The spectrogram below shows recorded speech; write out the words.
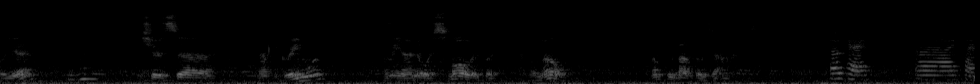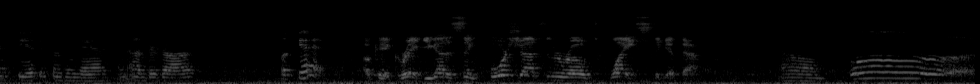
Oh, yeah? Mm-hmm. You sure it's, uh, not the green one? I mean, I know it's smaller, but I don't know. Something about those eyes. Okay. Uh, I kind of see it. There's something there. An underdog. Let's get it. Okay, great. You got to sink four shots in a row twice to get that. one. Oh. Ooh,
